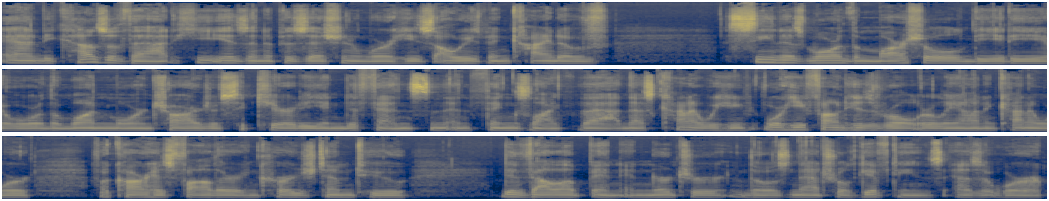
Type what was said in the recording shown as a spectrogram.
And because of that, he is in a position where he's always been kind of seen as more the martial deity or the one more in charge of security and defense and, and things like that. And that's kind of where he, where he found his role early on and kind of where Vakar, his father, encouraged him to develop and, and nurture those natural giftings, as it were.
